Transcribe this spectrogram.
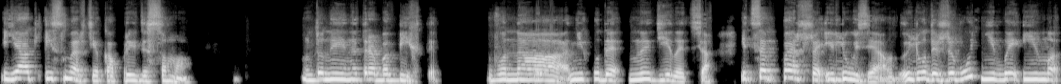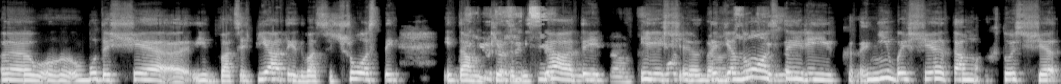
Як і смерть, яка прийде сама. До неї не треба бігти. Вона нікуди не ділиться. І це перша ілюзія. Люди живуть, ніби їм е, буде ще е, і 25-й, і 26-й, і там 50-й, і ще 90-й рік, ніби ще там хтось ще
